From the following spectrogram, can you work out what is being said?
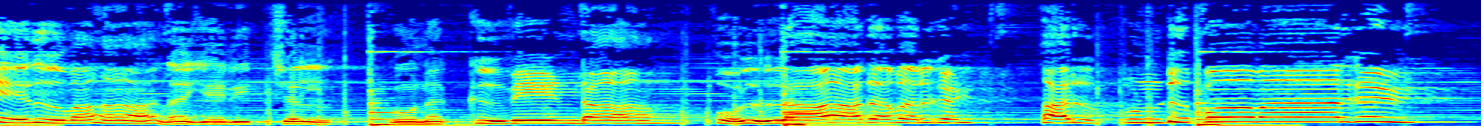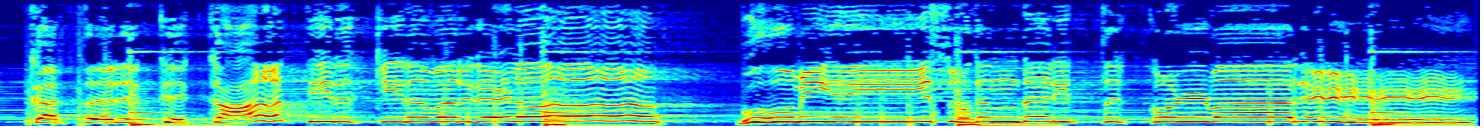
ஏதுவான எரிச்சல் உனக்கு வேண்டாம். பொல்லாதவர்கள் அறுப்புண்டு போவார்கள். கர்த்தருக்கு காத்திருக்கிறவர்களோ? பூமியை சுதந்தரித்துக் கொள்வார்கள்.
